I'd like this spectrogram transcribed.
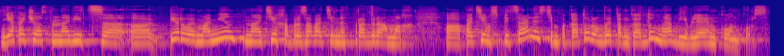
Я хочу остановиться, э, первый момент, на тех образовательных программах э, по тем специальностям, по которым в этом году мы объявляем конкурс.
